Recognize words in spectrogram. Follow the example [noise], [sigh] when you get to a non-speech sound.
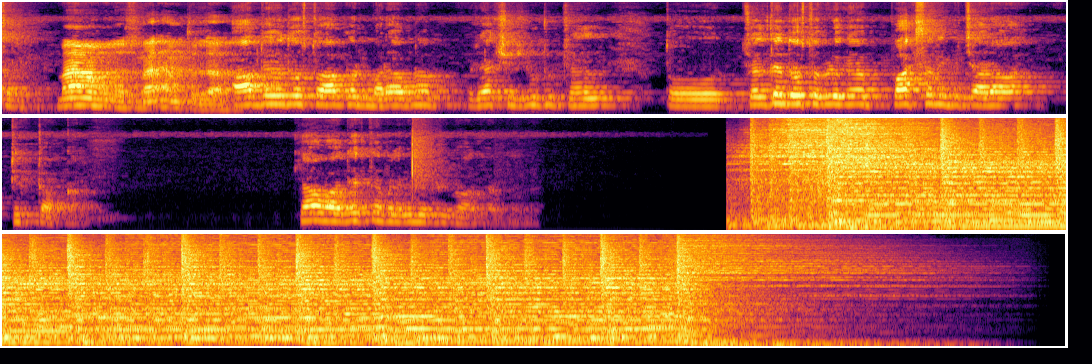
Sir आप देखें दोस्तों आपको हमारा अपना रिएक्शन यूट्यूब चैनल तो चलते हैं दोस्तों वीडियो के पाकिस्तानी बेचारा टिकटॉक का। क्या हुआ? देखते हैं पहले वीडियो फिर बात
